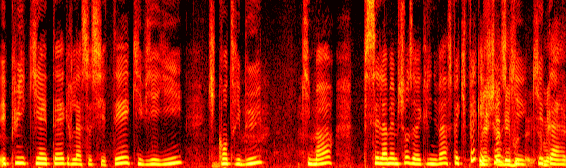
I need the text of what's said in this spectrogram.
et puis qui intègre la société, qui vieillit, qui contribue, qui meurt c'est la même chose avec l'univers. Fait qu'il fait quelque chose qui, est à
